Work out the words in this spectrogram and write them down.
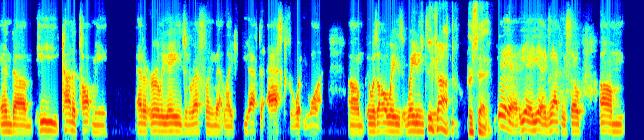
and um, he kind of taught me at an early age in wrestling that like you have to ask for what you want. Um, it was always waiting Speak to speak up, per se. yeah, yeah, yeah, exactly. So, um,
